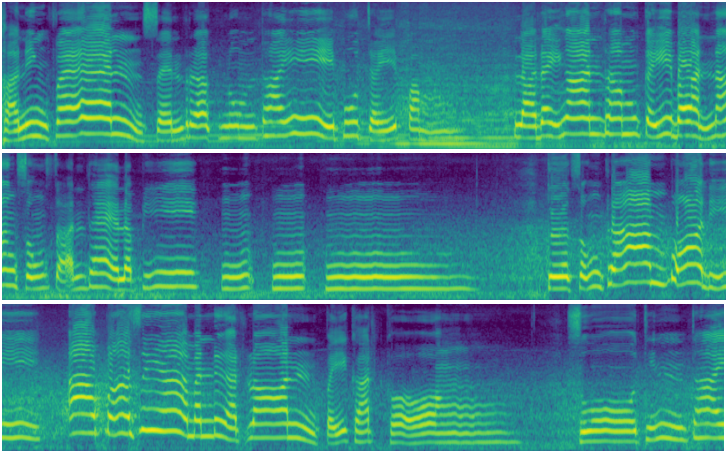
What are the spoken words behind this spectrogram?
ขานิ่งแฟน แสนรักหนุ่มไทย ผู้ใจปั๊ม ลาได้งานทำไก่บ้านนางสงสารแท้ละพี่เกิดสงครามพอดีเอาเปอร์เซียมันเดือดร้อนไปคัดของสู่ทินไทย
